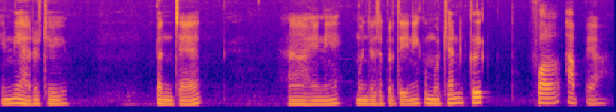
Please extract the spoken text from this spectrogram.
Ini harus dipencet. Nah ini muncul seperti ini kemudian klik fall up ya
